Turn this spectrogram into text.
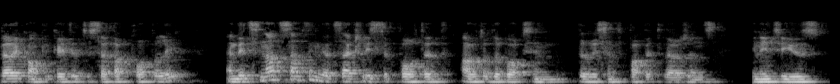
very complicated to set up properly, and it's not something that's actually supported out of the box in the recent Puppet versions. You need to use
